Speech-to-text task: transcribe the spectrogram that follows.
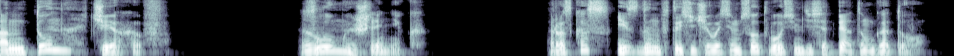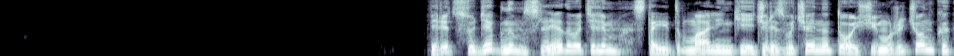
Антон Чехов. Злоумышленник. Рассказ издан в 1885 году. Перед судебным следователем стоит маленький и чрезвычайно тощий мужичонка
